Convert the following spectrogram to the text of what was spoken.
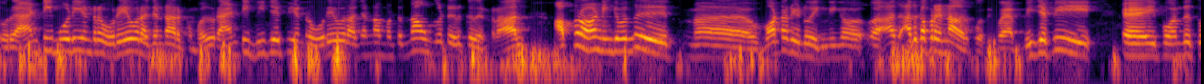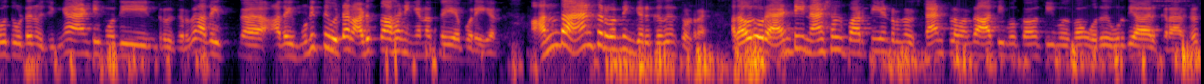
ஒரு ஆன்டி மோடி என்ற ஒரே ஒரு அஜெண்டா இருக்கும்போது ஒரு ஆன்டி பிஜேபி என்ற ஒரே ஒரு அஜெண்டா மட்டும்தான் உங்ககிட்ட இருக்குது என்றால் அப்புறம் நீங்க வந்து வாட் ஆர் யூ டூயிங் நீங்க அது- அதுக்கப்புறம் என்ன ஆகுது போகுது பிஜேபி இப்போ வந்து தோத்து விட்டேன்னு வச்சுக்கோங்க ஆன்டி மோதின்னு இருக்கிறது அதை அதை முடித்து விட்டால் அடுத்தாக நீங்க என்ன செய்ய போறீங்க அந்த ஆன்சர் வந்து இங்க இருக்குதுன்னு சொல்றேன். அதாவது ஒரு ஆன்டி நேஷனல் பார்ட்டின்ற ஸ்டாண்ட்ஸ்ல வந்து அதிமுகவும் திமுகவும் ஒரு உறுதியாக இருக்கிறார்கள்.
